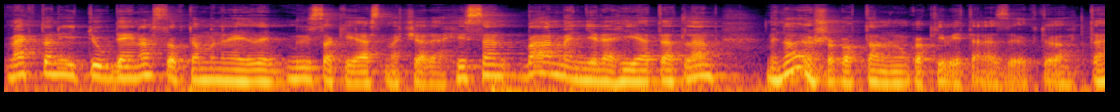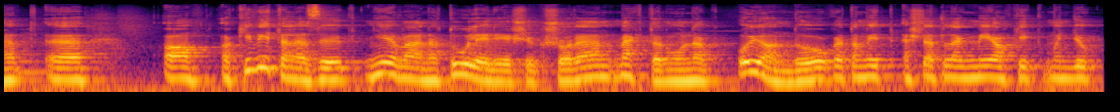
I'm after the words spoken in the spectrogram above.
megtanítjuk, de én azt szoktam mondani, hogy ez egy műszaki eszmecsere, hiszen bármennyire hihetetlen, mi nagyon sokat tanulunk a kivitelezőktől. Tehát a, a kivitelezők nyilván a túlélésük során megtanulnak olyan dolgokat, amit esetleg mi, akik mondjuk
